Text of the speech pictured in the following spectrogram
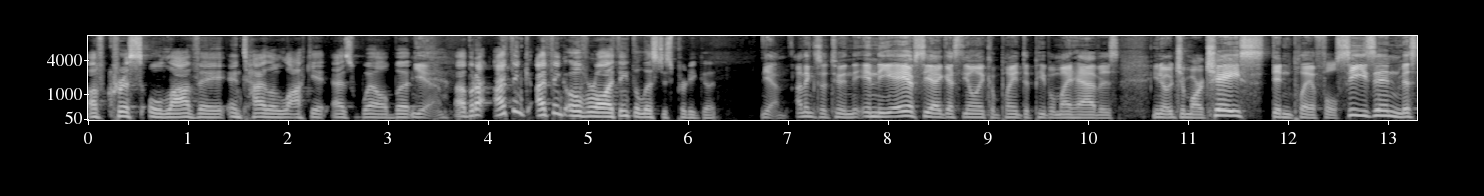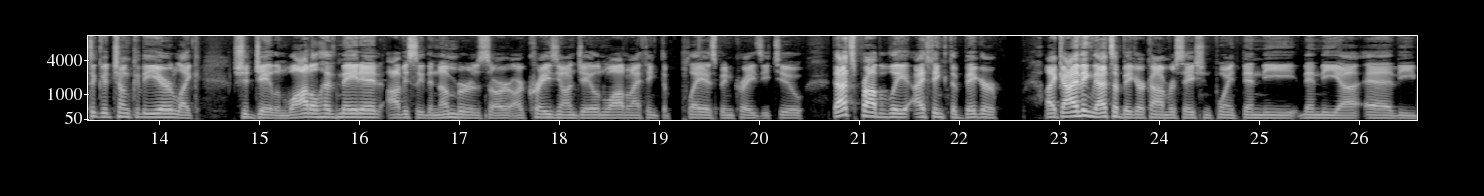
of Chris Olave and Tyler Lockett as well. But Yeah. uh, but I, I think I think overall, I think the list is pretty good. Yeah, I think so too. In the, in the AFC, I guess the only complaint that people might have is, you know, Ja'Marr Chase didn't play a full season, missed a good chunk of the year. Like should Jalen Waddle have made it? Obviously, the numbers are are crazy on Jalen Waddle, and I think the play has been crazy too. That's probably, I think, the bigger, like I think that's a bigger conversation point than the than the uh, uh the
